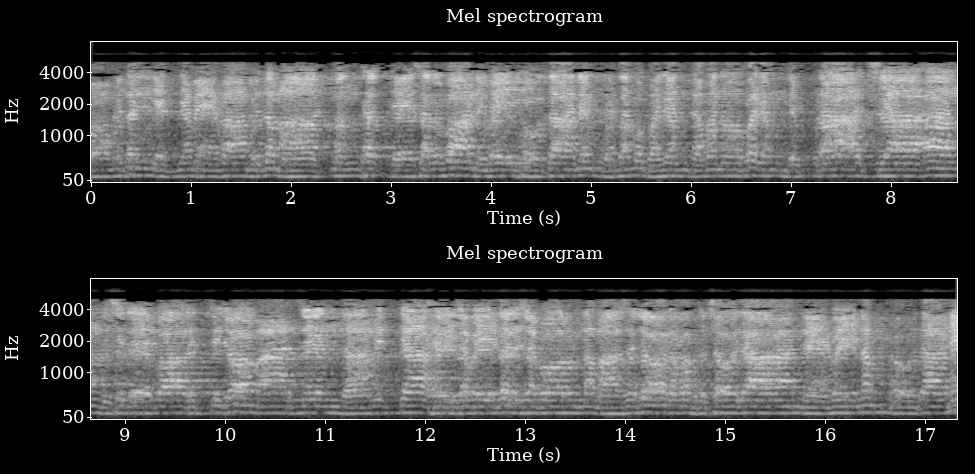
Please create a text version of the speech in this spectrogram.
आपोमृतम् यज्ञमेवामृतमात्मम् धत्ते सर्वाणि वै भूतानि व्रतमुपयम् तमनोपयम् दिप्राच्याम् दिशि देवादित्यजो मार्जयन्तामित्याहेष वै दर्शपोर्णमासजोरवभृशोजान्येवैनम् भूतानि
